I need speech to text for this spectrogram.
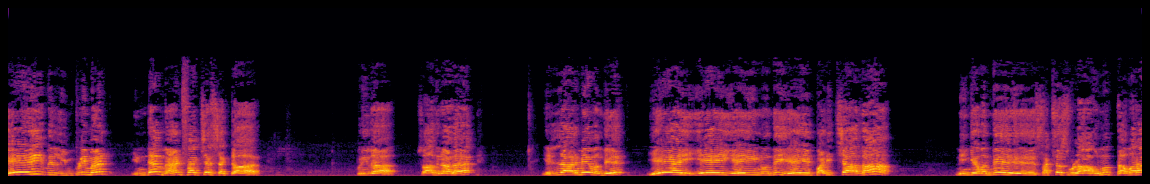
AI will implement in the manufacture sector புரியுதா? சோ அதனால எல்லாருமே வந்து ஏஐ ஏஐ ஏஐன்னு வந்து ஏஐ படிச்சாதான் நீங்க வந்து சக்சஸ்ஃபுல் ஆகணும் தவறா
